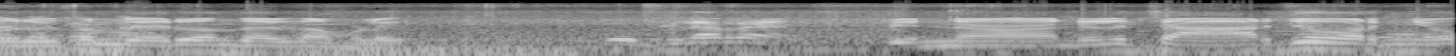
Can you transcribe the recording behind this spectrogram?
ഒരു ദിവസം വരും എന്തായാലും നമ്മൾ പിന്നെ അതിന്റെ ചാർജ് കുറഞ്ഞു.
